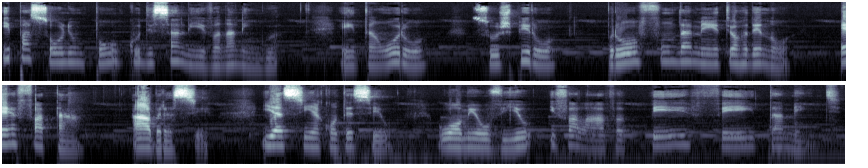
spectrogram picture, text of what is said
e passou-lhe um pouco de saliva na língua. Então orou, suspirou, profundamente ordenou: Éfatá, abra-se. E assim aconteceu. O homem ouviu e falava perfeitamente.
